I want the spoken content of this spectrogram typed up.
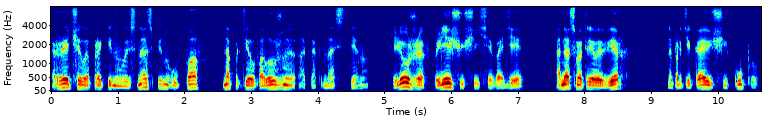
Рэчел опрокинулась на спину, упав на противоположную от окна стену. Лежа в плещущейся воде, она смотрела вверх на протекающий купол,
